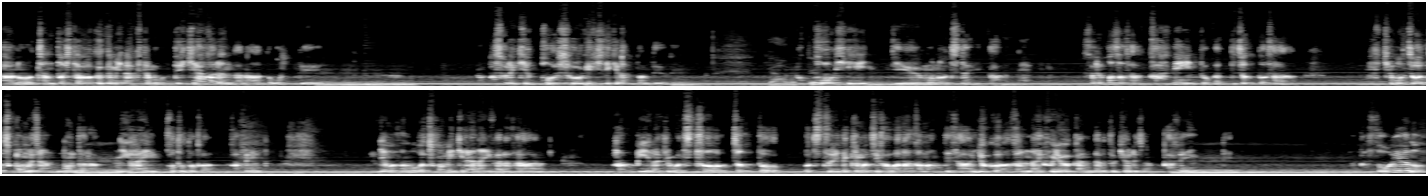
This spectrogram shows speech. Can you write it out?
あの、ちゃんとした枠組みなくても出来上がるんだなと思って、なんかそれ結構衝撃的だったんだよね。コーヒーっていうもの自体がね、それこそさ、カフェインとかってちょっとさ、気持ち落ち込むじゃん、飲んだら。うん苦いこととか、カフェイン。でもその落ち込みきらないからさ、ハッピーな気持ちと、ちょっと落ち着いた気持ちがわだかまってさ、よくわかんない浮遊感になる時あるじゃん、カフェインって。うんそういうのっ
